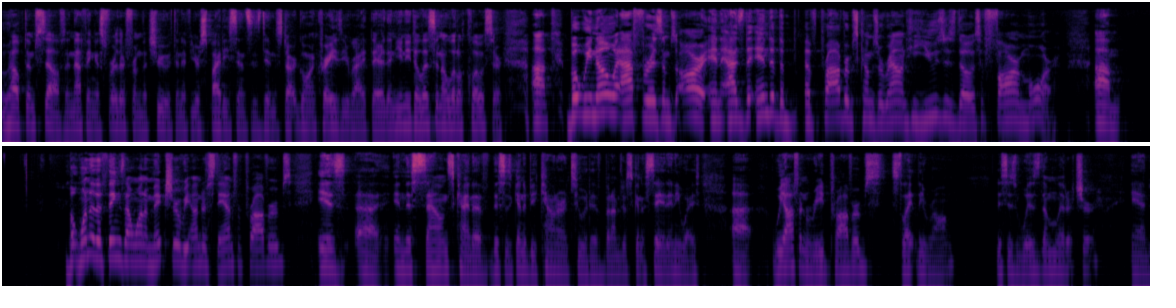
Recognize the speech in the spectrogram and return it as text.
who help themselves, and nothing is further from the truth. And if your spidey senses didn't start going crazy right there, then you need to listen a little closer. Uh, but we know what aphorisms are, and as the end of, the, of Proverbs comes around, he uses those far more. Um, but one of the things I want to make sure we understand for Proverbs is, uh, and this sounds kind of, this is going to be counterintuitive, but I'm just going to say it anyways. Uh, we often read Proverbs slightly wrong. This is wisdom literature and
